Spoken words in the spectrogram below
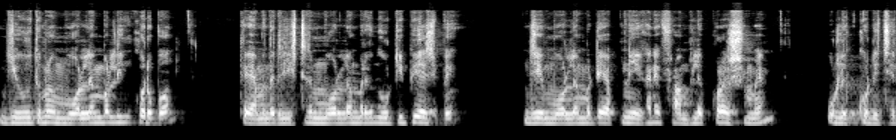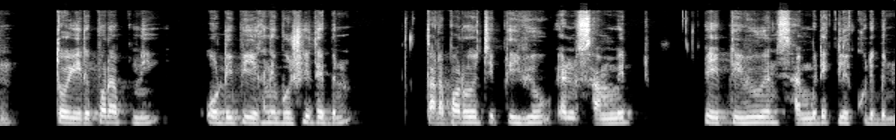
যেহেতু আমরা মোবাইল নাম্বার লিঙ্ক করব, তাই আমাদের রেজিস্টার মোবাইল নাম্বার ওটিপি আসবে। যে মোবাইল নাম্বারটি আপনি এখানে ফর্ম ফিল করার সময় উল্লেখ করেছেন। তো এরপর আপনি ওটিপি এখানে বসিয়ে দেবেন। তারপর হচ্ছে প্রিভিউ অ্যান্ড সাবমিট এই প্রিভিউ অ্যান্ড সাবমিটে ক্লিক করবেন।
